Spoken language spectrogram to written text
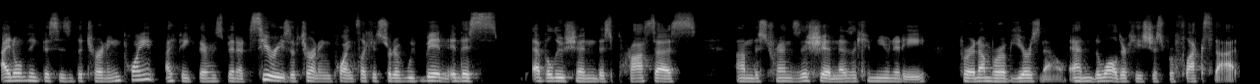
I don't think this is the turning point. I think there has been a series of turning points. Like it's sort of, we've been in this evolution, this process, um, this transition as a community for a number of years now. And the Walder case just reflects that.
